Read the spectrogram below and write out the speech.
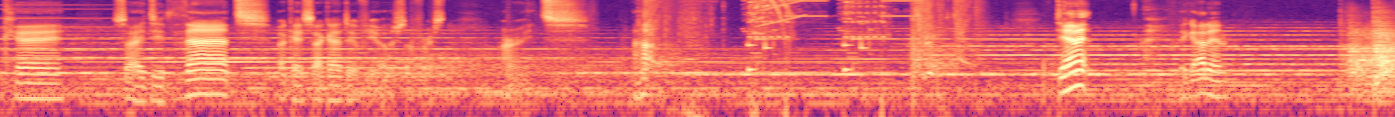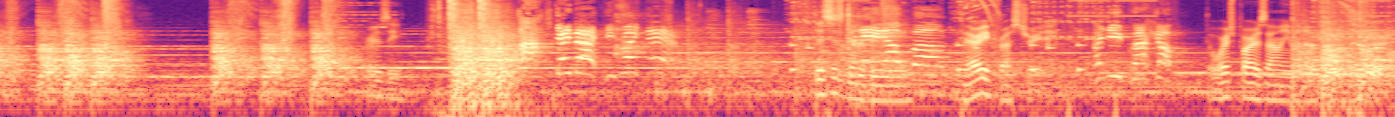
Okay, so I do that. Okay, so I gotta do a few other stuff first. Alright. Uh-huh. Damn it! They got in. This is gonna be very frustrating. I need backup! The worst part is I don't even know. if I'll live.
